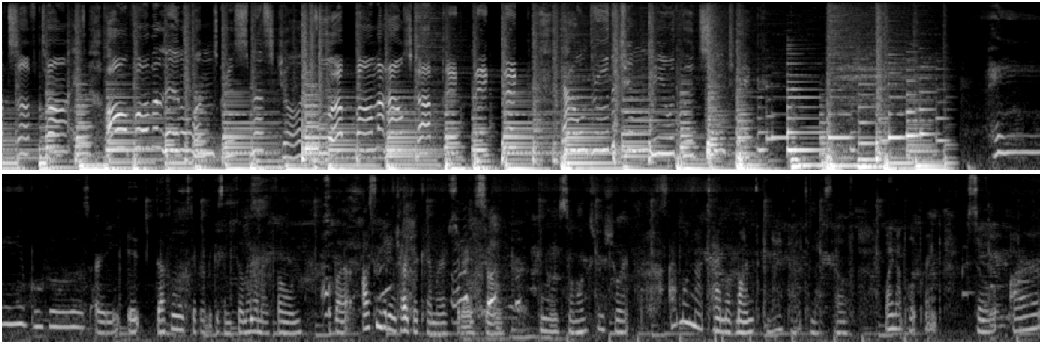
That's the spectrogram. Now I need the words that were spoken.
lots of time. Definitely looks different because I'm filming on my phone. But Austin didn't charge her camera yesterday, so anyways, so long story short, I'm on that time of month and I thought to myself, why not pull a prank? So our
